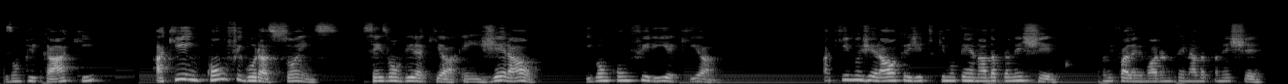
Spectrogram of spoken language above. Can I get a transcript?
vocês vão clicar aqui. Aqui em configurações, vocês vão vir aqui ó, em geral e vão conferir aqui. Ó. Aqui no geral acredito que não tenha nada para mexer. Se não me falha a memória, não tem nada para mexer.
